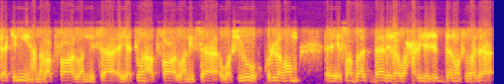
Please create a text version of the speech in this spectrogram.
ساكنيها من الأطفال والنساء يأتون أطفال ونساء وشيوخ كلهم إصابات بالغة وحرجة جدا وشهداء.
